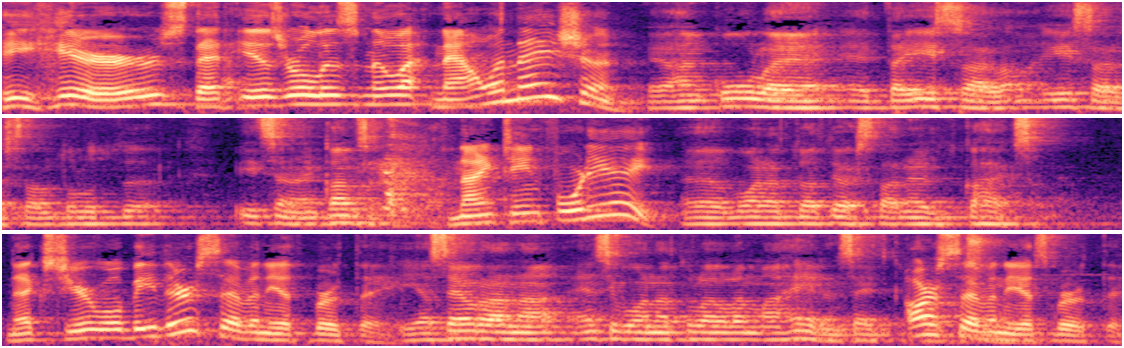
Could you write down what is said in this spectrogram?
he hears that Israel is now a nation. ja hän kuulee, että Israel, Israelista on tullut itsenäinen kansakunta 1948. äh, vuonna 1948. Next year will be their 70th birthday. Ja seuraavana ensi vuonna tulee olemaan heidän 70 Our 70th birthday.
